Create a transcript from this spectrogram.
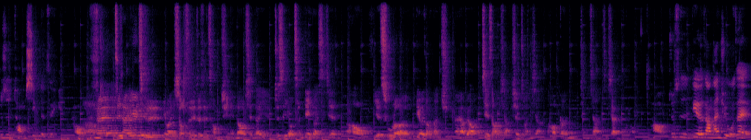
就是同心的这一面。好，那接下来因为其实你们休斯就是从去年到现在，也就是有沉淀一段时间，然后也出了第二张单曲，那要不要介绍一下、宣传一下，然后跟讲一下接下来的？好，就是第二张单曲，我再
